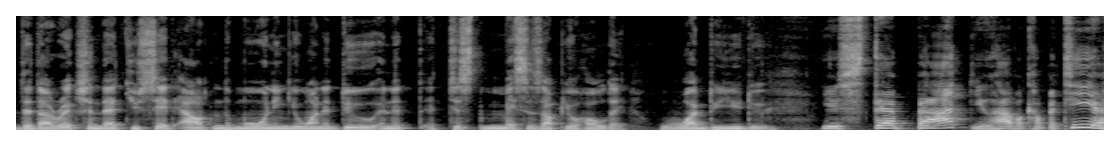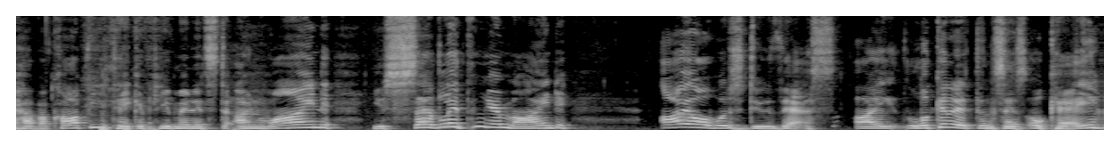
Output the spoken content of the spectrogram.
the direction that you set out in the morning you want to do, and it, it just messes up your whole day. What do you do? You step back, you have a cup of tea, you have a coffee, you take a few minutes to unwind, you settle it in your mind. I always do this. I look at it and says, "Okay,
